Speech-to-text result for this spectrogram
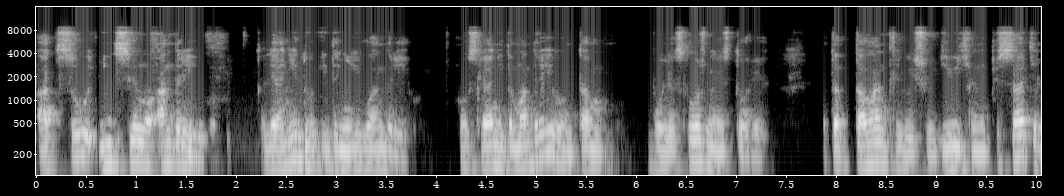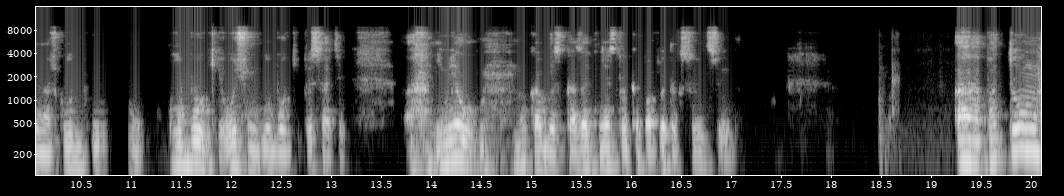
отцу и сыну Андрееву, Леониду и Даниилу Андрееву. Ну, с Леонидом Андреевым там более сложная история. Это талантливейший, удивительный писатель, наш глубокий, очень глубокий писатель. Имел, ну, как бы сказать, несколько попыток суицида. А потом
